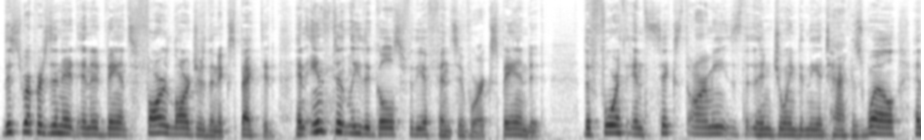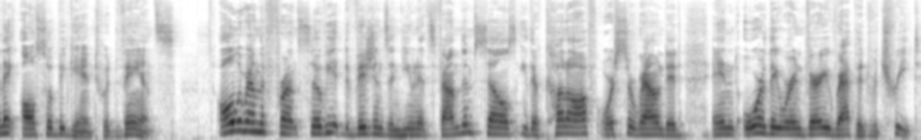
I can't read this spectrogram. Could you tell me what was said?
This represented an advance far larger than expected, and instantly the goals for the offensive were expanded. The 4th and 6th Armies then joined in the attack as well, and they also began to advance. All around the front, Soviet divisions and units found themselves either cut off or surrounded, and or they were in very rapid retreat.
